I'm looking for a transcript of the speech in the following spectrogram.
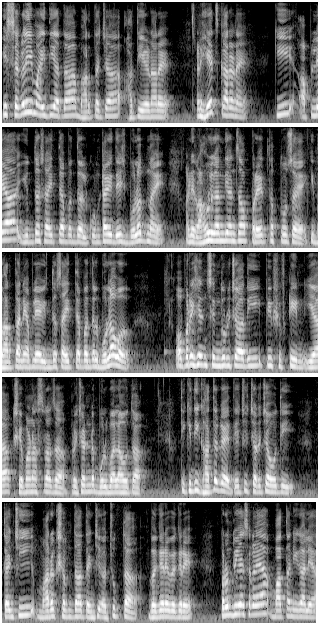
ही सगळी माहिती आता भारताच्या हाती येणार आहे. आणि हेच कारण आहे की आपल्या युद्ध साहित्याबद्दल कोणताही देश बोलत नाही आणि राहुल गांधी यांचा प्रयत्न तोच आहे की भारताने आपल्या युद्ध साहित्याबद्दल बोलावं. ऑपरेशन सिंदूरच्या आधी पी फिफ्टीन या क्षेपणास्त्राचा प्रचंड बोलबाला होता. ती किती घातक आहे त्याची चर्चा होती. त्यांची मारक क्षमता त्यांची अचूकता वगैरे वगैरे. परंतु या सगळ्या बाता निघाल्या.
